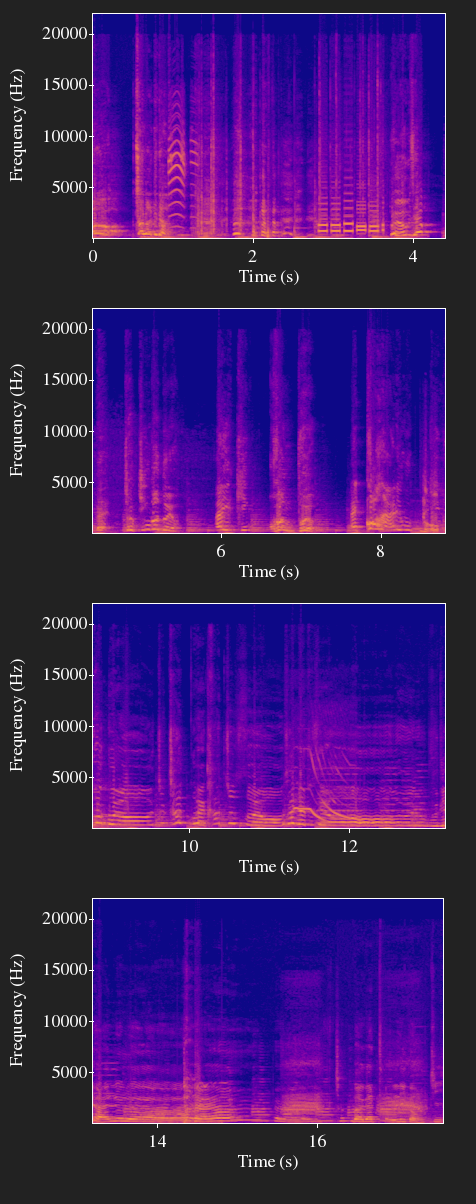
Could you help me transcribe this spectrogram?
어! 전화기다! 어, 여보세요? 네, 저 김건도요 아니 김건도요 아니 건 아니고 김건도요 저 창고에 갇혔어요 살려주세요 문이 안 열려요 전화가 될 리가 없지.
